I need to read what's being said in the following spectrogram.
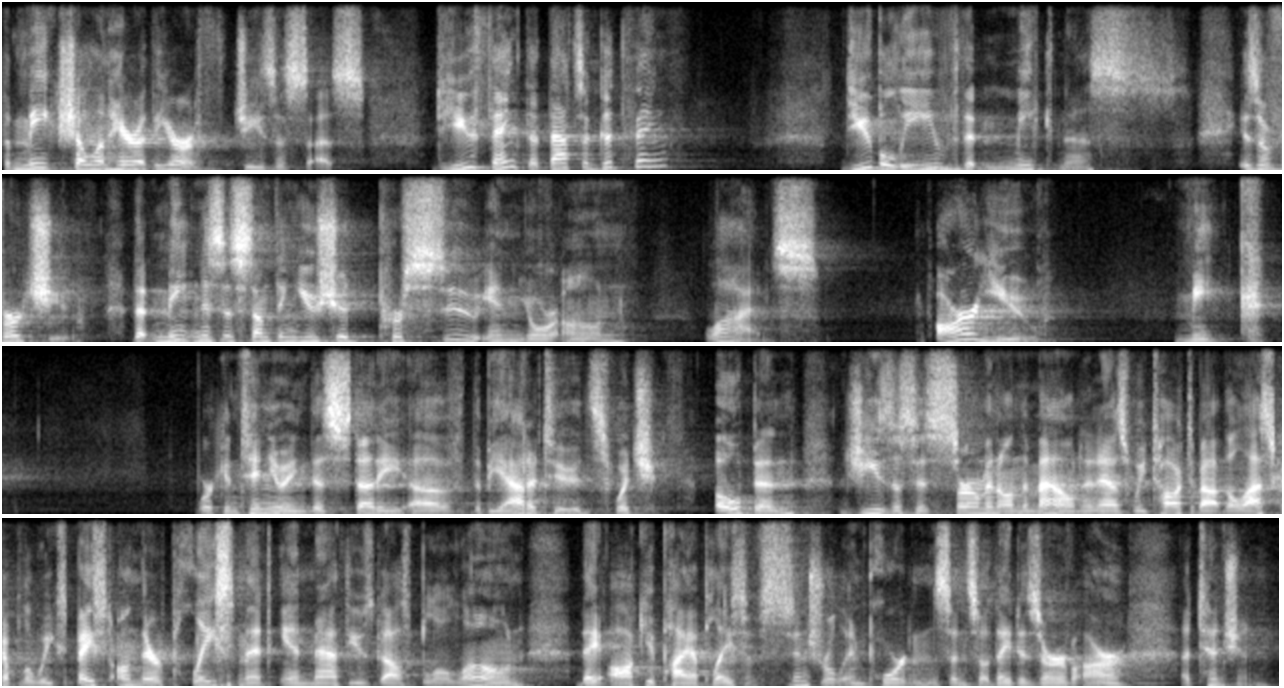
The meek shall inherit the earth, Jesus says. Do you think that that's a good thing? Do you believe that meekness is a virtue? That meekness is something you should pursue in your own lives? Are you meek? We're continuing this study of the Beatitudes, which open Jesus' Sermon on the Mount. And as we talked about the last couple of weeks, based on their placement in Matthew's Gospel alone, they occupy a place of central importance, and so they deserve our attention.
